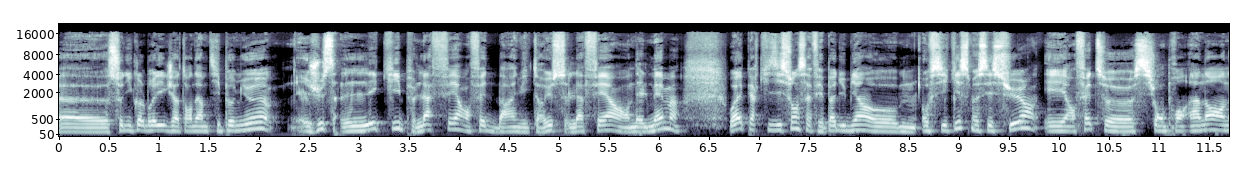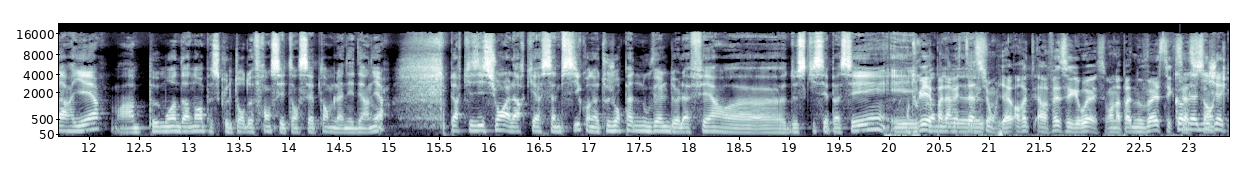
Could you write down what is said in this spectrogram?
Euh, Sonny Colbrelli que j'attendais un petit peu mieux. Juste l'équipe, l'affaire en fait Bahrain Victorious, l'affaire en elle-même. Ouais, perquisition, ça fait pas du bien au, au cyclisme, c'est sûr. Et en fait, euh, si on prend un an en arrière, un peu moins d'un an parce que le Tour de France est en septembre l'année dernière, perquisition à l'Arkea Samsic, on n'a toujours pas de nouvelles de l'affaire euh, de ce qui s'est passé. Et En tout cas, il n'y a pas d'arrestation. Il y a- En fait, en fait, c'est ouais, on n'a pas de nouvelles, c'est que comme ça l'a dit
